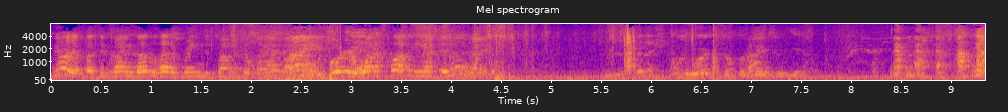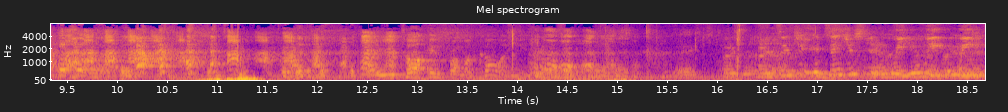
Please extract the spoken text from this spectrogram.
No, but the Kohen Gadol had to bring the Tamid till the half He brought it at one o'clock in the afternoon. We just finished. Only works a couple of days a year. Are you talking from a Cohen? It's, inter- it's interesting. We, we, we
